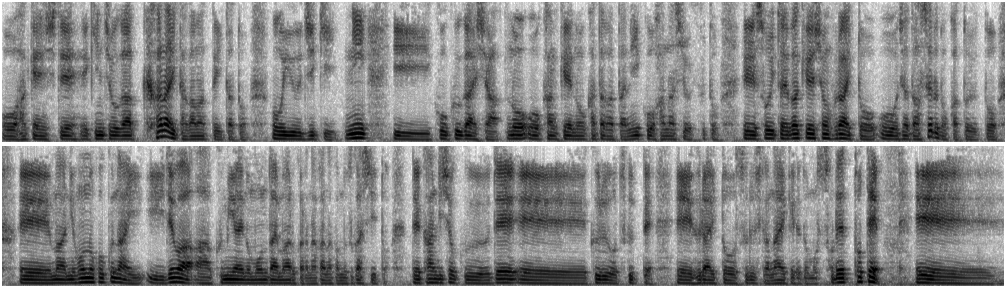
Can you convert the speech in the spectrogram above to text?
派遣して緊張がかなり高まっていたという時期に航空会社の関係の方々にこう話を聞くと、えー、そういったエバキュエーションフライトをじゃ出せるのかというと、えー、まあ、日本の国内では組合の問題もあるからなかなか難しいと。で管理職で、えー、クルーを作って、えフライトをするしかないけれどもそれとて、えー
